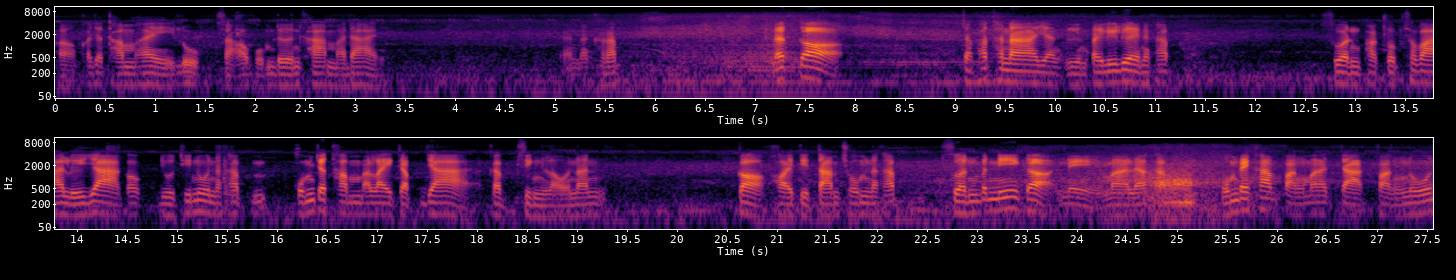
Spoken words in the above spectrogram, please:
อ่าเขาจะทำให้ลูกสาวผมเดินข้ามมาได้นะครับ แล้วก็จะพัฒนาอย่างอื่นไปเรื่อย ๆ นะครับ ส่วนผักตบชวาหรือหญ้าก็อยู่ที่นู่นนะครับ ผมจะทำอะไรกับหญ้ากับสิ่งเหล่านั้น ก็คอยติดตามชมนะครับ ส่วนวันนี้ก็นี่มาแล้วครับ ผมได้ข้ามฝั่งมาจากฝั่งนู้น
